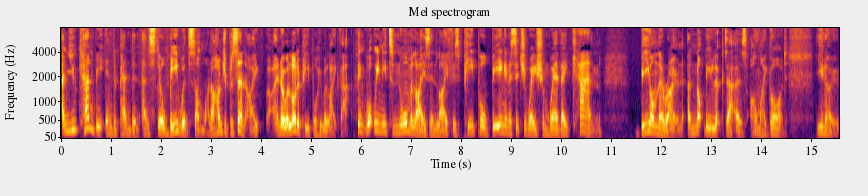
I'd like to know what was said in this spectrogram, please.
And you can be independent and still be with someone 100%. I I know a lot of people who are like that. I think what we need to normalize in life is people being in a situation where they can be on their own and not be looked at as, oh my God, you know,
